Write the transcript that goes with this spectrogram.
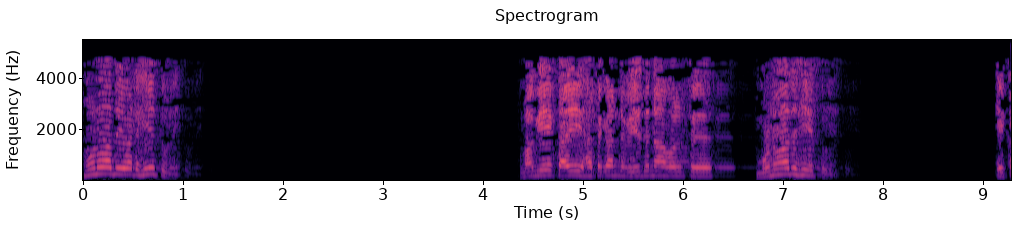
මොනවද ඒවට හේතුනේ? මගේ කයේ හටගන්න වේදනාව වලට මොනවද හේතුනේ? එකක්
